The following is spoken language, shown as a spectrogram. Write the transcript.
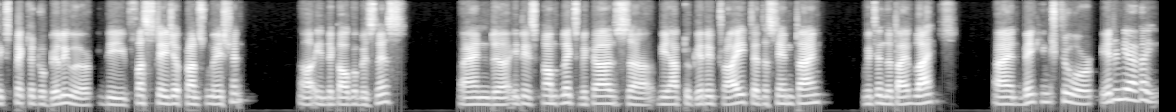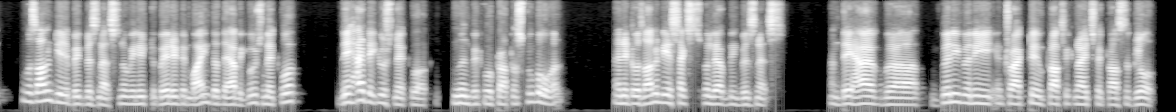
expected to deliver the first stage of transformation uh, in the cargo business. And uh, it is complex because uh, we have to get it right at the same time within the timelines and making sure Air India was already a big business. You know, we need to bear it in mind that they have a huge network. They had a huge network even before Tata took over, and it was already a successful big business. And they have uh, very, very attractive traffic rights across the globe.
